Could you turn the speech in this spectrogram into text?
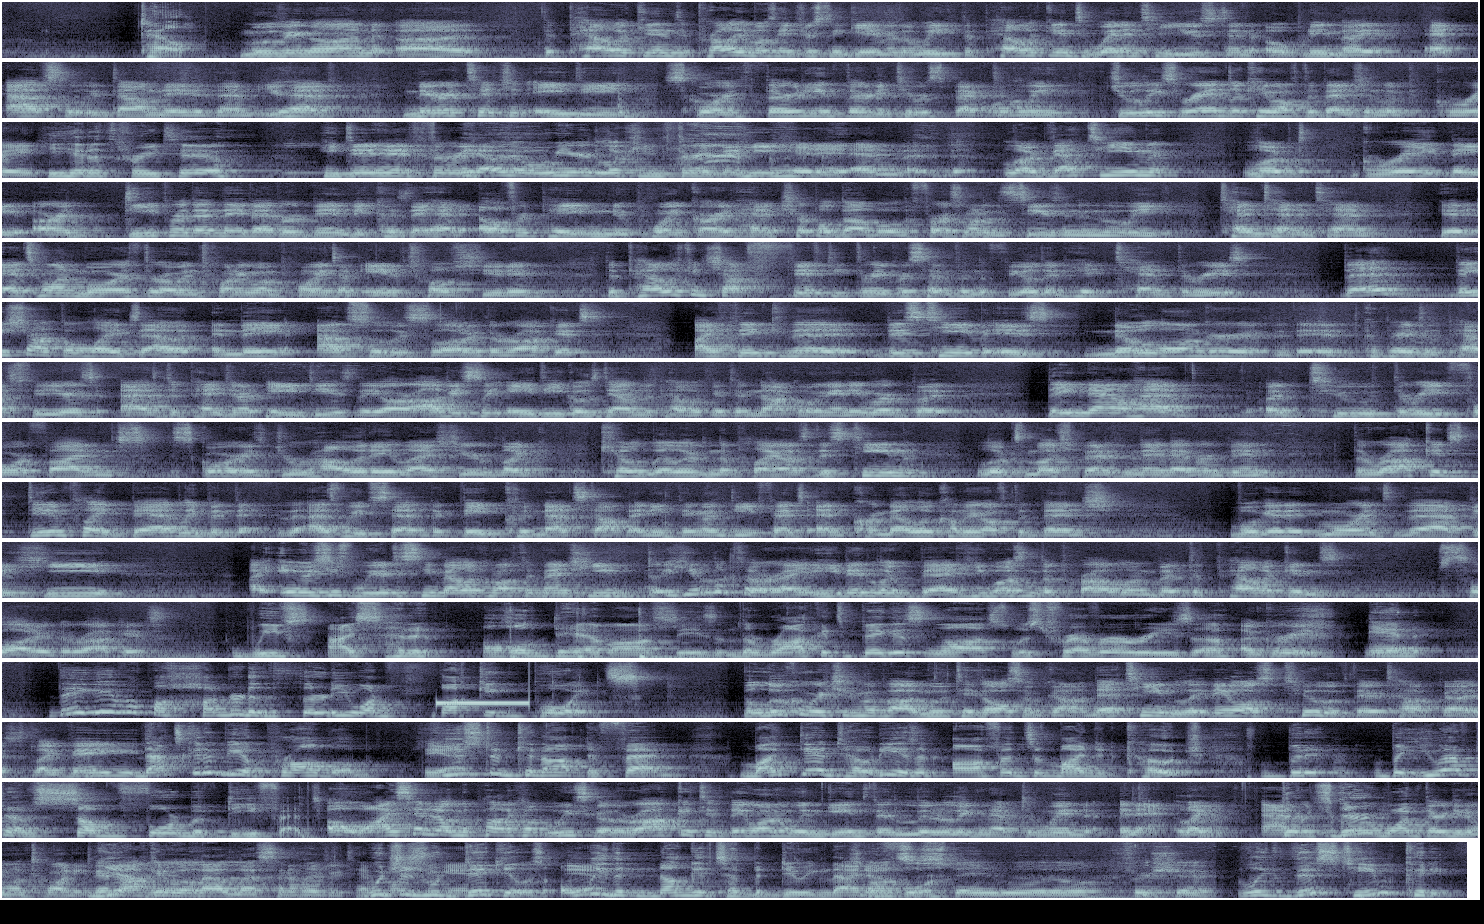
tell. Moving on, uh, the Pelicans, probably the most interesting game of the week. The Pelicans went into Houston opening night and absolutely dominated them. You have Mirotic and AD scoring 30 and 32 respectively. Julius Randle came off the bench and looked great. He hit a three two. He did hit three. That was a weird looking three, but he hit it. And look, that team looked great. They are deeper than they've ever been because they had Elfrid Payton, new point guard, had a triple double, the first one of the season in the league 10, 10, and 10. You had E'Twaun Moore throw in 21 points on 8 of 12 shooting. The Pelicans shot 53% from the field and hit 10 threes. That, they shot the lights out and they absolutely slaughtered the Rockets. I think that this team is no longer, uh, compared to the past few years, as dependent on AD as they are. Obviously, AD goes down, the Pelicans are not going anywhere, but they now have a two, three, four, five and scorers. Jrue Holiday last year like killed Lillard in the playoffs. This team looks much better than they've ever been. The Rockets didn't play badly, but th- as we've said, like they could not stop anything on defense. And Carmelo coming off the bench, we'll get it more into that. But he, it was just weird to see Melo come off the bench. He he looked alright. He didn't look bad. He wasn't the problem. But the Pelicans slaughtered the Rockets. We've I said it all damn off season. The Rockets' biggest loss was Trevor Ariza, Agreed. and they gave up 131 fucking points. But Luc Richard Mbah a Moute is also gone. That team, they lost two of their top guys. Like they, That's going to be a problem. Yeah. Houston cannot defend. Mike D'Antoni is an offensive-minded coach, but it, but you have to have some form of defense. oh, I said it on the pod a couple weeks ago. The Rockets, if they want to win games, they're literally gonna have to win an like average They're- score one thirty to one twenty. They're Yeah. not gonna allow less than one hundred ten. Which is ridiculous. Only the Nuggets have been doing that I. Not sustainable at all, for sure. like this team could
